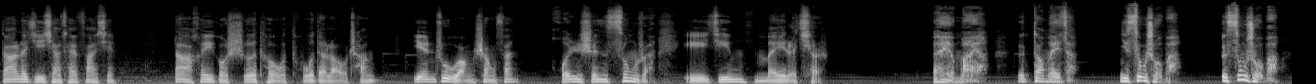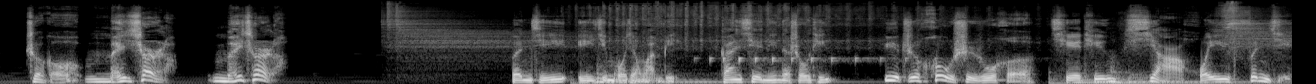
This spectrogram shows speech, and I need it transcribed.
打了几下才发现，大黑狗舌头吐得老长，眼珠往上翻，浑身松软，已经没了气儿。哎呀妈呀，大妹子，你松手吧，松手吧，这狗没气儿了，没气儿了。本集已经播讲完毕，感谢您的收听。欲知后事如何，且听下回分解。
